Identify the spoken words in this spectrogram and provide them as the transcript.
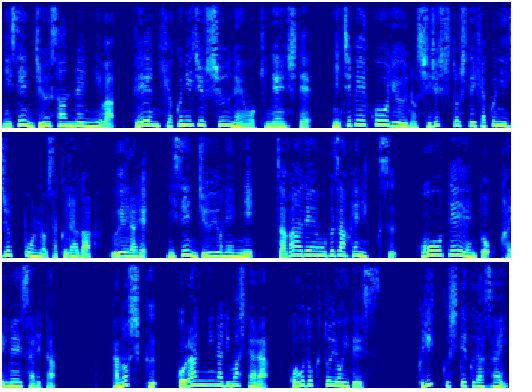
2013年には庭園120周年を記念して、日米交流の印として120本の桜が植えられ、2014年に The Garden of the Phoenix、法庭園と改名された。楽しくご覧になりましたら、購読と良いです。クリックしてください。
